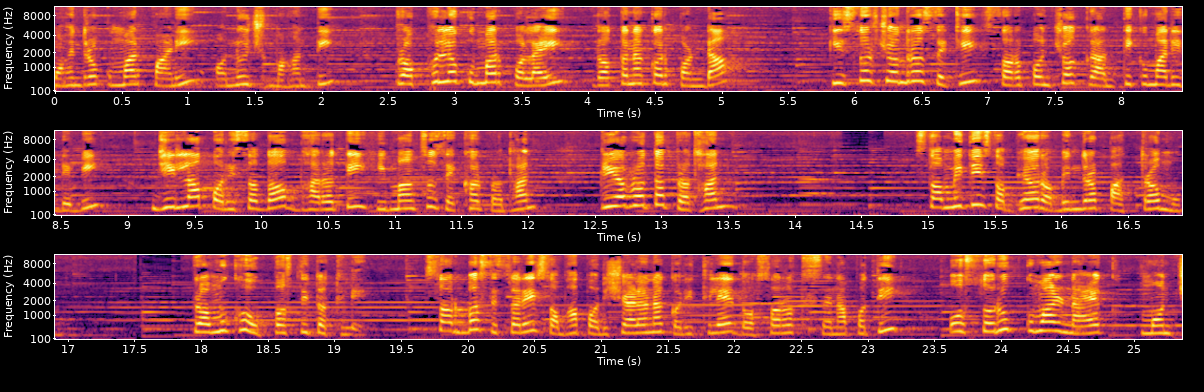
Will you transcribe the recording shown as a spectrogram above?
ମହେନ୍ଦ୍ର କୁମାର ପାଣି ଅନୁଜ ମହାନ୍ତି ପ୍ରଫୁଲ୍ଲ କୁମାର ପଲାଇ ରତନାକର ପଣ୍ଡା କିଶୋର ଚନ୍ଦ୍ର ସେଠୀ ସରପଞ୍ଚ କ୍ରାନ୍ତି କୁମାରୀ ଦେବୀ ଜିଲ୍ଲା ପରିଷଦ ଭାରତୀ ହିମାଂଶୁ ଶେଖର ପ୍ରଧାନ ପ୍ରିୟବ୍ରତ ପ୍ରଧାନ ସମିତି ସଭ୍ୟ ରବୀନ୍ଦ୍ର ପାତ୍ର ପ୍ରମୁଖ ଉପସ୍ଥିତ ଥିଲେ ସର୍ବଶେଷରେ ସଭା ପରିଚାଳନା କରିଥିଲେ ଦଶରଥ ସେନାପତି ଓ ସ୍ୱରୂପ କୁମାର ନାୟକ ମଞ୍ଚ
